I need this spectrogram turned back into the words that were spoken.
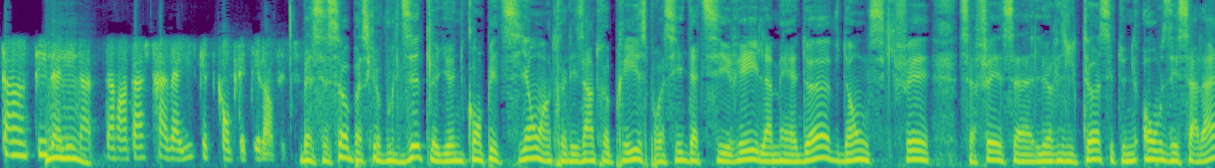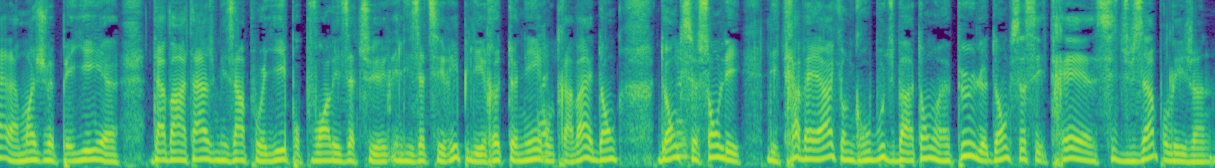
tentés d'aller Mmh. da- davantage travailler que de compléter leurs études. Ben c'est ça, parce que vous le dites, là, il y a une compétition entre les entreprises pour essayer d'attirer la main d'œuvre. Donc, ce qui fait, ça fait, ça, le résultat, c'est une hausse des salaires. Alors, moi, je vais payer euh, davantage mes employés pour pouvoir les attirer, les attirer puis les retenir au travail. Donc, donc, ce sont les les travailleurs qui ont le gros bout du bâton un peu. Là. Donc, ça, c'est très euh, séduisant pour les jeunes.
